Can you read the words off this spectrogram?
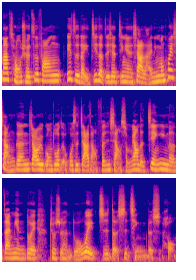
那从学次方一直累积的这些经验下来，你们会想跟教育工作者或是家长分享什么样的建议呢？在面对就是很多未知的事情的时候。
